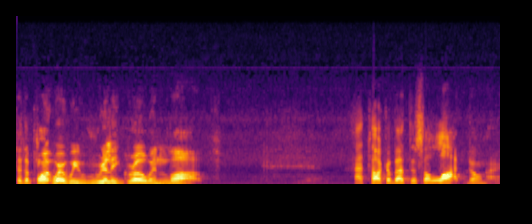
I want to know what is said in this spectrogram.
to the point where we really grow in love. I talk about this a lot, don't I?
